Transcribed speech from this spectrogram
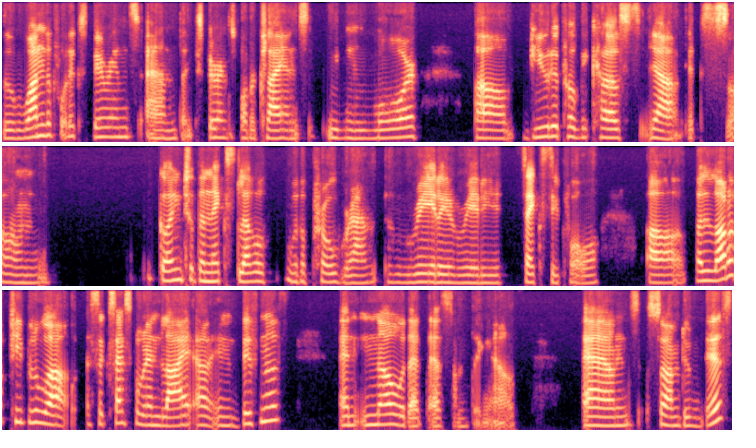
The wonderful experience and the experience for the clients even more uh, beautiful because yeah, it's um, going to the next level with a program really really sexy for uh, a lot of people who are successful in life uh, in business and know that there's something else. And so I'm doing this.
